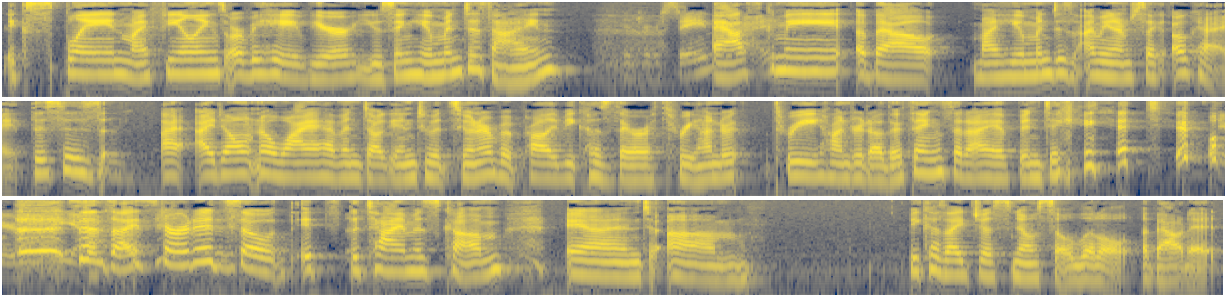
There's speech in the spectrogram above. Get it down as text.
explain my feelings or behavior using human design. Interesting. Ask okay. me about my human design. I mean, I'm just like, okay, this is. I, I, don't know why I haven't dug into it sooner, but probably because there are 300, 300 other things that I have been digging into yeah. since I started. So it's the time has come, and um, because I just know so little about it,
